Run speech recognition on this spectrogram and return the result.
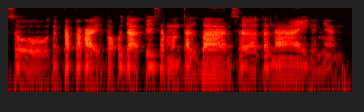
So, nagpapakain po ako dati sa Montalban, sa Tanay, ganyan.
